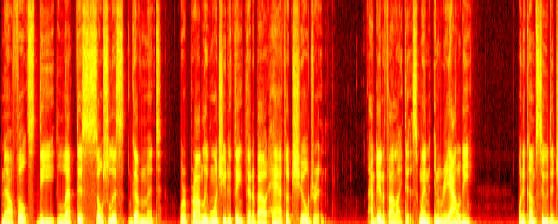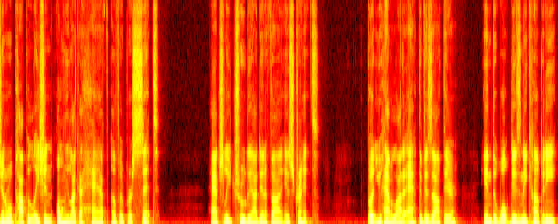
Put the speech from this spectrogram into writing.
Now, folks, the leftist socialist government will probably want you to think that about half of children identify like this, when in reality, when it comes to the general population, only like a half of a percent actually truly identify as trans. But you have a lot of activists out there in the Walt Disney Company,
